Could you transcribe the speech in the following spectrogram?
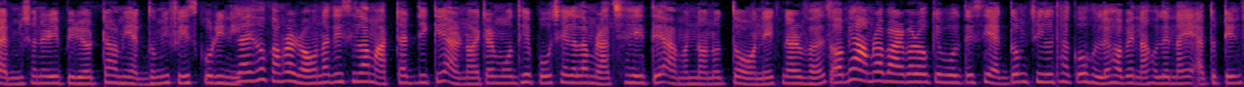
অ্যাডমিশনের এই পিরিয়ডটা আমি একদমই ফেস করিনি। যাই হোক, আমরা রওনা দিয়েছিলাম আটটার দিকে আর নয়টার মধ্যে পৌঁছে গেলাম রাজশাহীতে। আমার ননদ তো অনেক নার্ভাস তবে আমরা বারবার ওকে বলতেছি, একদম চিল থাকো, হলে হবে না, হলে নাই। এত টেনশন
